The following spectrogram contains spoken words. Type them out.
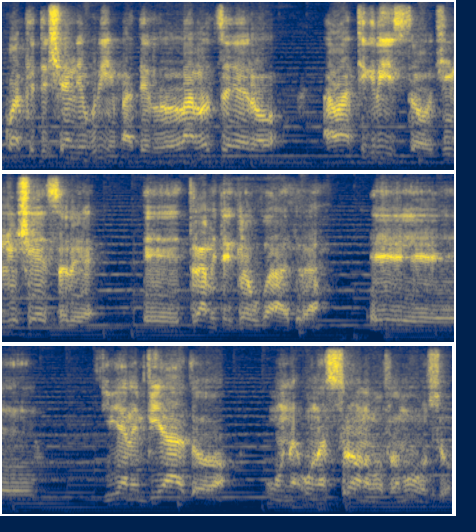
qualche decennio prima dell'anno zero avanti Cristo, Giulio Cesare eh, tramite Cleopatra eh, gli viene inviato un, un astronomo famoso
